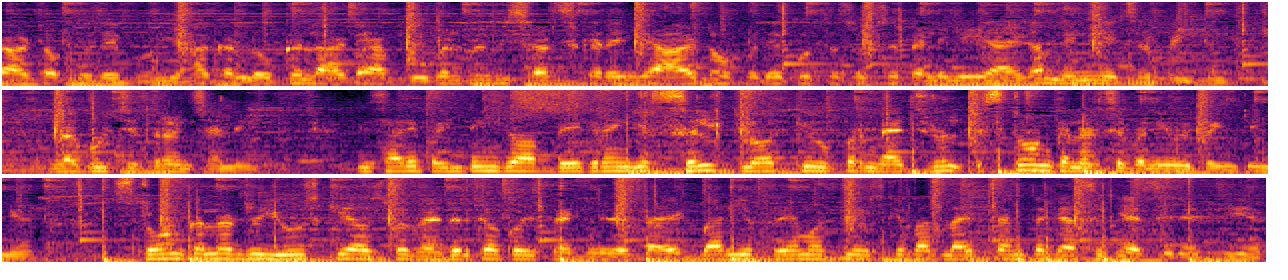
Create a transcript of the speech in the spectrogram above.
सोवेनियर आर्ट ऑफ़ उदयपुर यहाँ का लोकल आर्ट है, आप गूगल पे भी सर्च करेंगे आर्ट ऑफ़ उदयपुर तो सबसे पहले यही आएगा मिनिएचर पेंटिंग लघु चित्रण शैली। ये सारी पेंटिंग जो आप देख रहे हैं, ये सिल्क क्लॉथ के ऊपर नेचुरल स्टोन कलर से बनी हुई पेंटिंग है। स्टोन कलर जो यूज़ किया, उस पर वेदर का कोई इफ़ेक्ट नहीं रहता। एक बार ये फ्रेम होती है, उसके बाद लाइफ टाइम तक ऐसी की ऐसी रहती है।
